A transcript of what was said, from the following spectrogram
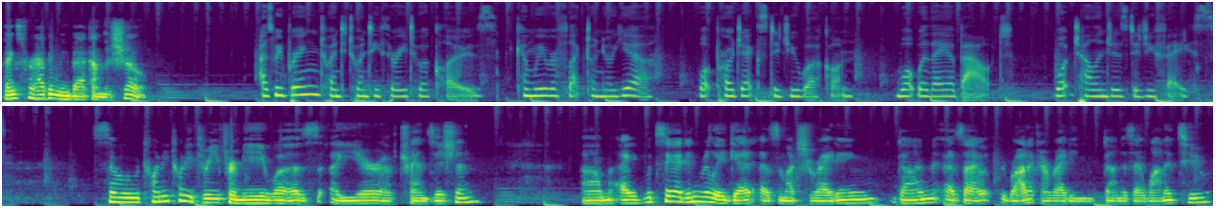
Thanks for having me back on the show. As we bring 2023 to a close, can we reflect on your year? What projects did you work on? What were they about? What challenges did you face? So, 2023 for me was a year of transition. Um, I would say I didn't really get as much writing done as I erotica writing done as I wanted to.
